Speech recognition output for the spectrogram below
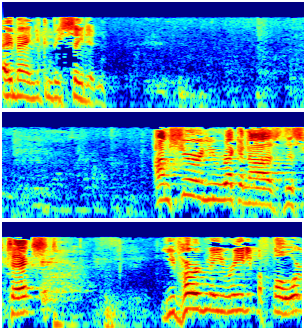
Amen. Amen. You can be seated. I'm sure you recognize this text. You've heard me read it before.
